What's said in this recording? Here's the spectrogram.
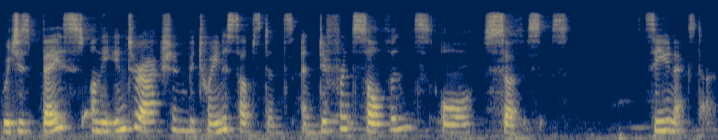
which is based on the interaction between a substance and different solvents or surfaces. See you next time.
